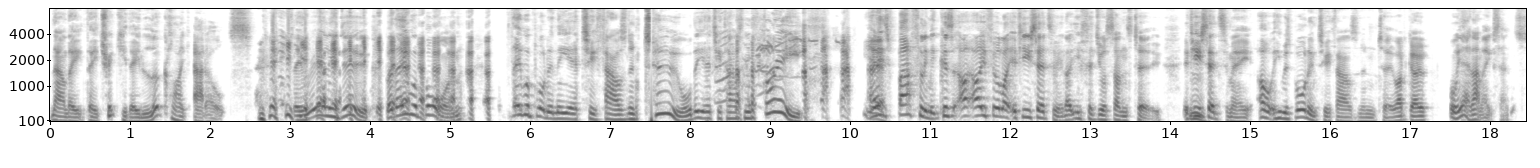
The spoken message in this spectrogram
now they they trick you. They look like adults. They really do. But they were born. They were born in the year 2002 or the year 2003. And it's baffling me because I, I feel like if you said to me, like you said, your son's two, if you Mm. said to me, oh, he was born in 2002, I'd go, well, yeah, that makes sense.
